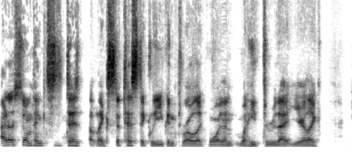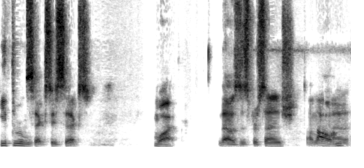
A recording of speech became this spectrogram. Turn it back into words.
I just don't think stati- like statistically you can throw like more than what he threw that year. Like he threw Sixty-six. what That was his percentage. I'm Oh, looking at it.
